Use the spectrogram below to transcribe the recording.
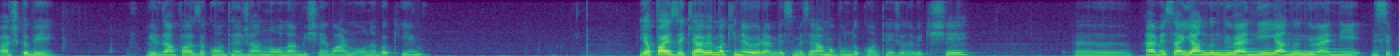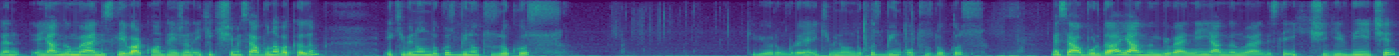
başka bir birden fazla kontenjanlı olan bir şey var mı ona bakayım. Yapay zeka ve makine öğrenmesi mesela ama bunda kontenjanı bir kişi. Ee, ha mesela yangın güvenliği, yangın güvenliği disiplin, e, yangın mühendisliği var kontenjanı iki kişi. Mesela buna bakalım. 2019 1039 giriyorum buraya 2019 1039 mesela burada yangın güvenliği yangın mühendisliği iki kişi girdiği için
